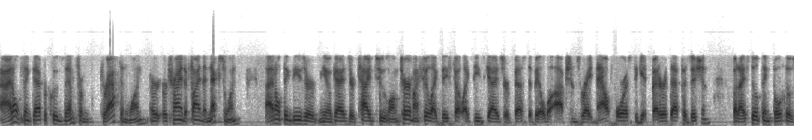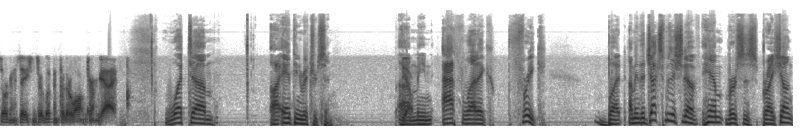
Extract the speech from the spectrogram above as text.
I don't think that precludes them from drafting one or, or trying to find the next one. I don't think these are you know guys they're tied to long term. I feel like they felt like these guys are best available options right now for us to get better at that position. But I still think both those organizations are looking for their long term guy. What um, uh, Anthony Richardson? Yeah. I mean, athletic freak. But I mean, the juxtaposition of him versus Bryce Young.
